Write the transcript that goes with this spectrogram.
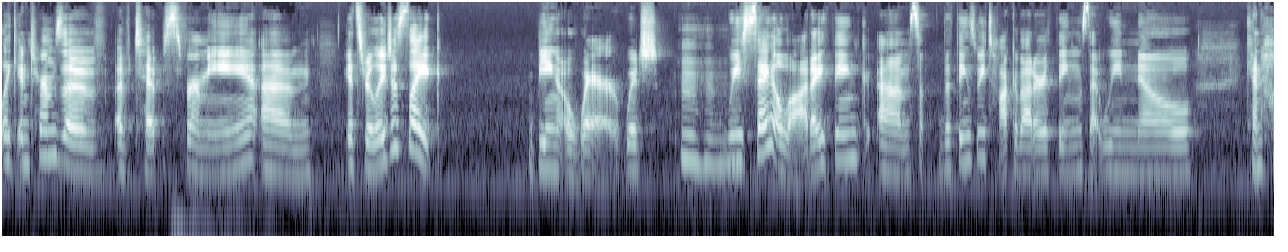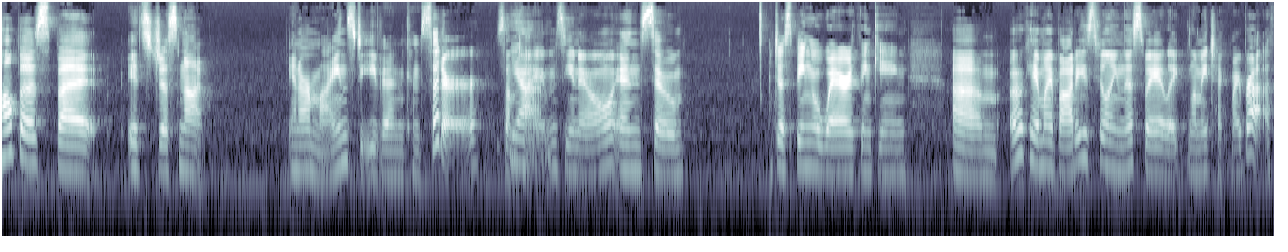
like, in terms of, of tips for me, um, it's really just like being aware, which Mm-hmm. we say a lot. I think um, so the things we talk about are things that we know can help us, but it's just not in our minds to even consider sometimes, you know? And so just being aware, thinking, um, okay, my body's feeling this way. Like, let me check my breath.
